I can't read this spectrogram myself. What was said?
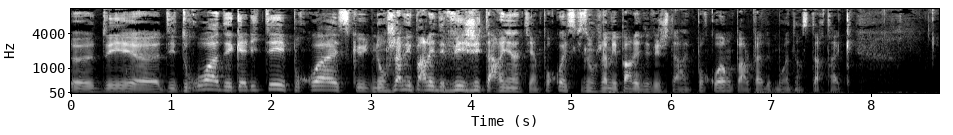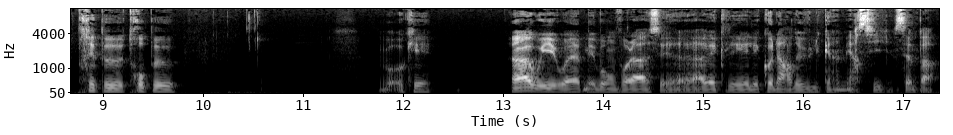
euh, des, euh, des droits d'égalité Pourquoi est-ce qu'ils n'ont jamais parlé des végétariens? Tiens, pourquoi est-ce qu'ils n'ont jamais parlé des végétariens? Pourquoi on parle pas de moi dans Star Trek? Très peu, trop peu. Bon, ok. Ah oui, ouais, mais bon, voilà, c'est euh, avec les, les connards de Vulcain. Merci, sympa.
